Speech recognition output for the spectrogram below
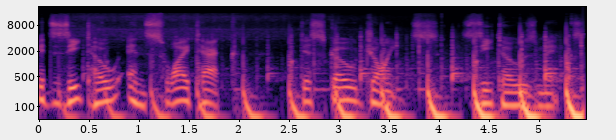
It's Zito and Switek. Disko Jointz. Zito's Mix.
